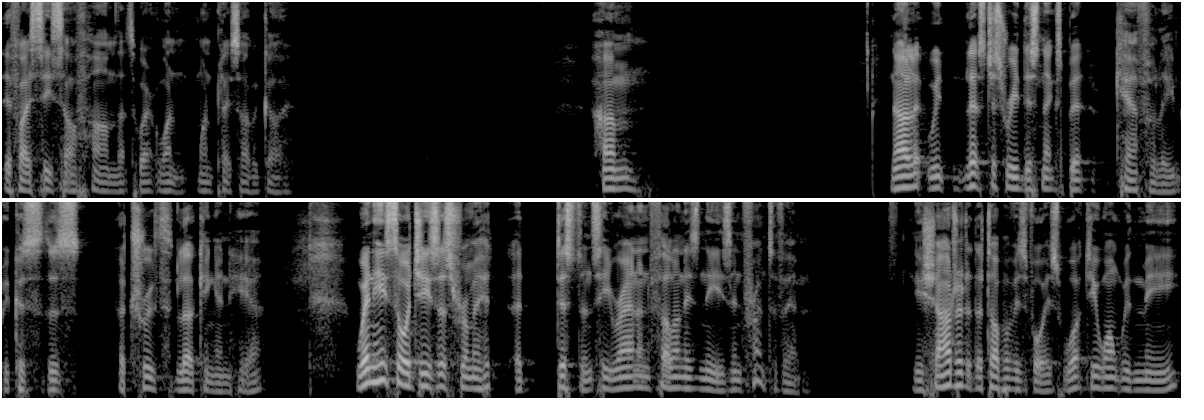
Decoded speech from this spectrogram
if I see self harm, that's where one one place I would go. Um, now let we, let's just read this next bit carefully because there's a truth lurking in here. When he saw Jesus from a, a distance, he ran and fell on his knees in front of him. He shouted at the top of his voice, What do you want with me?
